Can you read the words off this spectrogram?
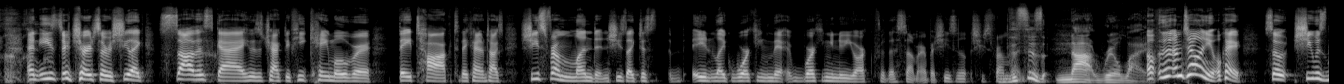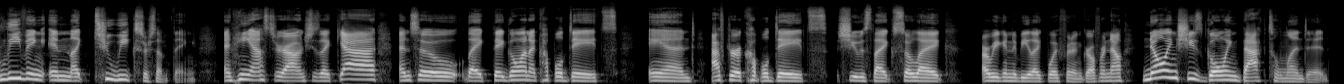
an Easter church service, she like saw this guy who was attractive. He came over. They talked. They kind of talked. She's from London. She's like just in like working there, working in New York for the summer. But she's she's from. This London. is not real life. Oh, I'm telling you. Okay, so she was leaving in like two weeks or something, and he asked her out, and she's like, "Yeah." And so like they go on a couple dates, and after a couple dates, she was like, "So like." Are we going to be like boyfriend and girlfriend now? Knowing she's going back to London.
